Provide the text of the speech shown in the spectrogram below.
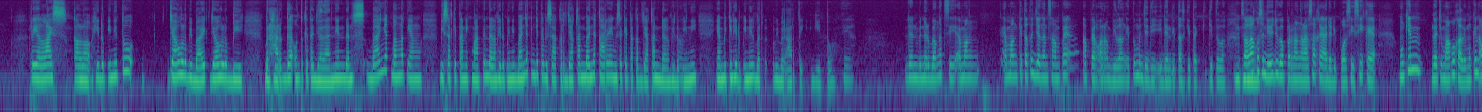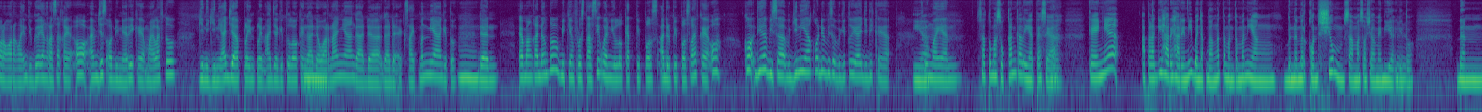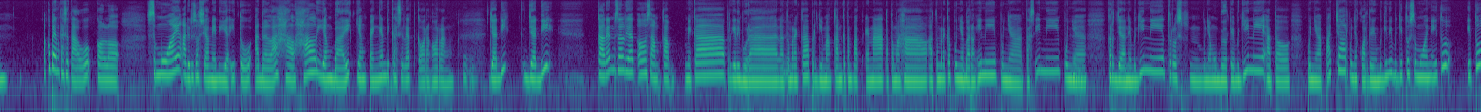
realize kalau hidup ini tuh jauh lebih baik, jauh lebih berharga untuk kita jalanin dan banyak banget yang bisa kita nikmatin dalam hidup ini, banyak yang kita bisa kerjakan, banyak karya yang bisa kita kerjakan dalam hidup ini yang bikin hidup ini ber- lebih berarti gitu. Iya. Dan bener banget sih, emang emang kita tuh jangan sampai apa yang orang bilang itu menjadi identitas kita gitu loh. Soalnya aku sendiri juga pernah ngerasa kayak ada di posisi kayak mungkin nggak cuma aku kali, mungkin orang-orang lain juga yang ngerasa kayak oh I'm just ordinary kayak my life tuh gini-gini aja, plain-plain aja gitu loh, kayak nggak ada warnanya, nggak ada nggak ada excitementnya gitu. Dan emang kadang tuh bikin frustasi when you look at people's other people's life kayak oh kok dia bisa begini ya, kok dia bisa begitu ya, jadi kayak Iya. lumayan satu masukan kali ya tes ya. Iya. Kayaknya apalagi hari-hari ini banyak banget teman-teman yang benar-benar consume sama sosial media gitu. Dan aku pengen kasih tahu kalau semua yang ada di sosial media itu adalah hal-hal yang baik yang pengen dikasih lihat ke orang-orang. Jadi jadi kalian misal lihat oh sam, ka- mereka pergi liburan atau mereka pergi makan ke tempat enak atau mahal atau mereka punya barang ini, punya tas ini, punya kerjaannya begini, terus mm, punya mobil kayak begini atau punya pacar, punya keluarga yang begini begitu semuanya itu itu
